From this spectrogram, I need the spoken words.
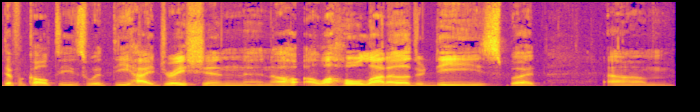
difficulties with dehydration and a, a, a whole lot of other D's, but um,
